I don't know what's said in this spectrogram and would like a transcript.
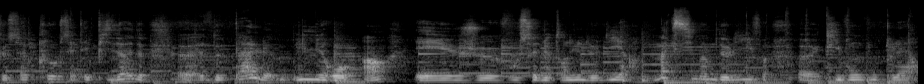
que ça clôt cet épisode de PAL numéro 1 et je vous souhaite bien entendu de lire un maximum de livres qui vont vous plaire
